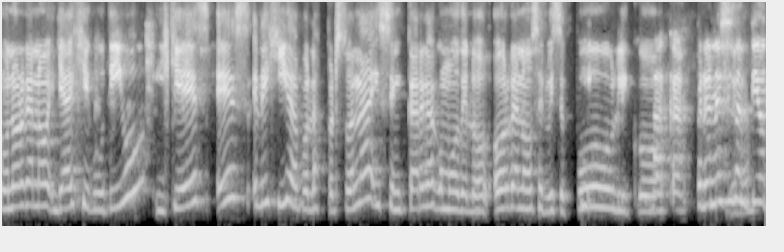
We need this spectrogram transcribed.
un órgano ya ejecutivo y que es, es elegida por las personas y se encarga como de los órganos de servicios públicos. Pero en ese sentido,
